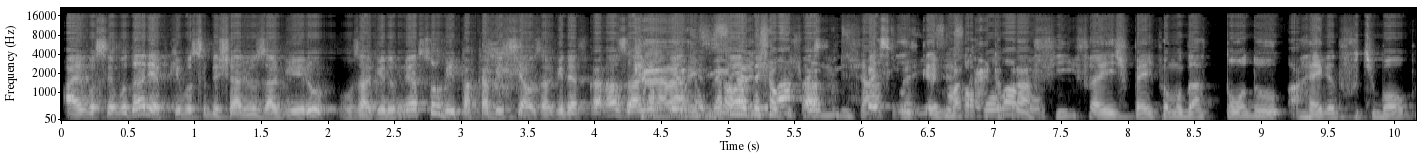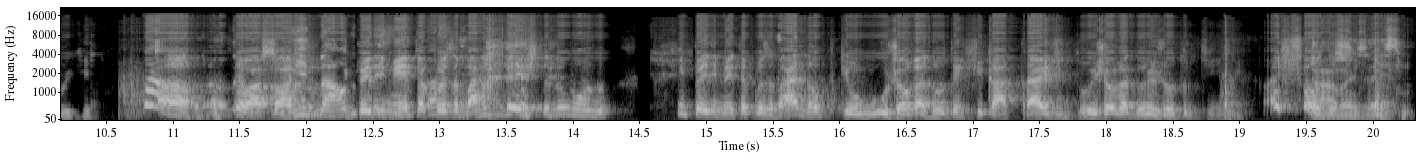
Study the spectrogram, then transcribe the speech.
aí você mudaria, porque você deixaria o zagueiro, o zagueiro não ia subir pra cabecear, o zagueiro ia ficar na zaga. Caralho, ia cara deixar o futebol marcar. muito chato. Ia escreve ser uma carta pra. FIFA e te pede pra mudar toda a regra do futebol, porque... Não, eu só acho Rinaldo impedimento a coisa mais besta do mundo. Impedimento é coisa. Ah, não, porque o, o jogador tem que ficar atrás de dois jogadores de outro time. Ah, foda-se. mas é isso. Se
